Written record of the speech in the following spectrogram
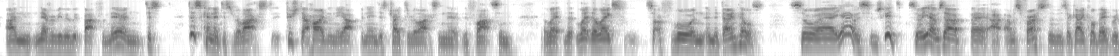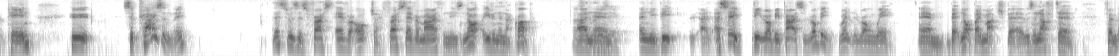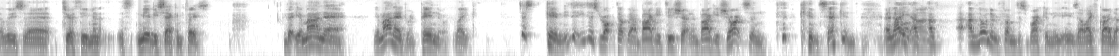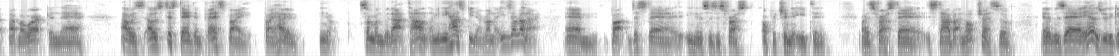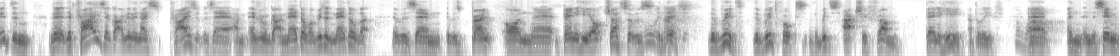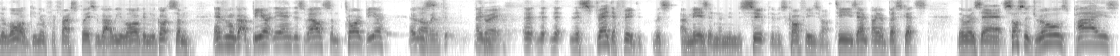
and never really looked back from there, and just just kind of just relaxed, pushed it hard in the up, and then just tried to relax in the, the flats and let the, let the legs sort of flow in, in the downhills. So uh, yeah, it was it was good. So yeah, it was a uh, I was first. There was a guy called Edward Payne, who surprisingly this was his first ever ultra, first ever marathon. He's not even in a club. That's and, crazy. Um, and he beat, I, I say beat Robbie Patterson. Robbie went the wrong way, um, but not by much. But it was enough to for him to lose uh, two or three minutes, maybe second place. But your man, uh, your man Edward Payne though, like just came, he, he just rocked up with a baggy t-shirt and baggy shorts and came second. And I, man. I've, I've, I've known him from just working. He, he was a lifeguard at, at my work, and uh, I was, I was just dead impressed by, by how, you know, someone with that talent. I mean, he has been a runner. He's a runner, um, but just, uh, you know, this is his first opportunity to, or his first uh, stab at an ultra. So it was, uh, yeah, it was really good. And the the prize, I got a really nice prize. It was, uh, um, everyone got a medal, a wooden medal that it was, um, it was burnt on uh, Bennachie Ultra. So it was Oh, the- nice. the wood, the wood, folks, the wood's actually from Bennachie, I believe. Oh, wow. Uh, and, and the same with the log, you know, for first place, we've got a wee log, and we've got some. Everyone got a beer at the end as well, some Tor beer. It was oh, we'll do- and- great. the, the the spread of food was amazing. I mean, the soup, there was coffees, there were teas, Empire biscuits, there was uh, sausage rolls, pies,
